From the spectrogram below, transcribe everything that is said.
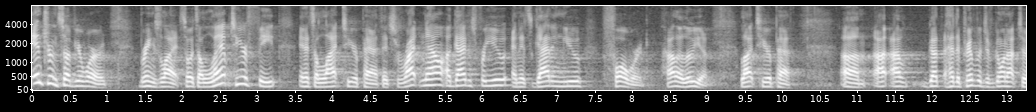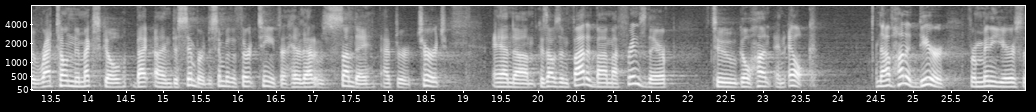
entrance of your word brings light. So it's a lamp to your feet and it's a light to your path. It's right now a guidance for you and it's guiding you forward. Hallelujah. Light to your path. Um, I, I got, had the privilege of going out to Raton, New Mexico back uh, in December, December the 13th. I headed out, it was Sunday after church. And because um, I was invited by my friends there to go hunt an elk. Now, I've hunted deer for many years.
